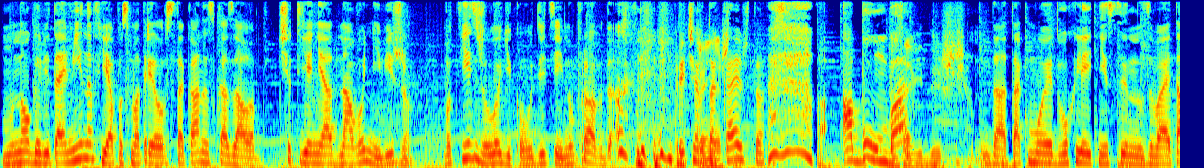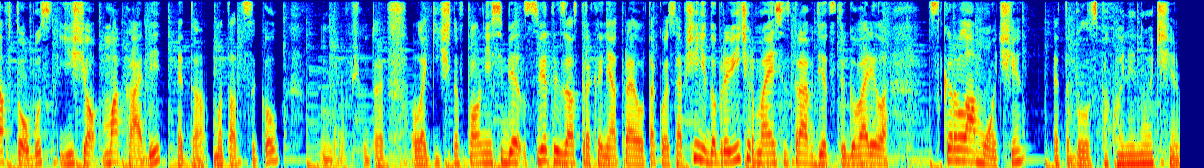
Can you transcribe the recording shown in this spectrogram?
много витаминов. Я посмотрела в стакан и сказала, что-то я ни одного не вижу. Вот есть же логика у детей, ну правда. Причем такая, что... А бумба... Завидуешь. Да, так мой двухлетний сын называет автобус. Еще Макаби, это мотоцикл. Ну, в общем-то, логично вполне себе. Света из Астрахани отправила такое сообщение. Добрый вечер. Моя сестра в детстве говорила «скорломочи». Это было «спокойной ночи».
